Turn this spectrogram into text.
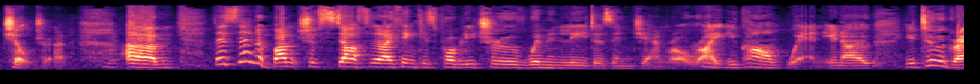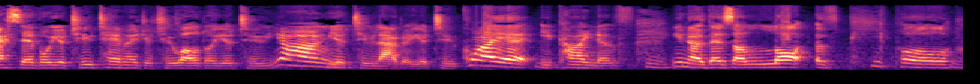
children. Um, there's then a bunch of stuff that I think is probably true of women leaders in general, right? You can't win, you know, you're too aggressive or you're too timid, you're too old or you're too young, you're too loud or you're too quiet. You kind of, you know, there's a lot of people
